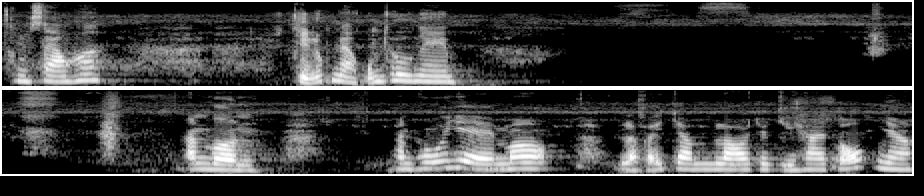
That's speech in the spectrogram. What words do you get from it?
Không sao hết. Chị lúc nào cũng thương em Anh Bình Anh hứa với em á Là phải chăm lo cho chị hai tốt nha.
